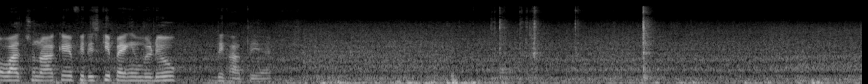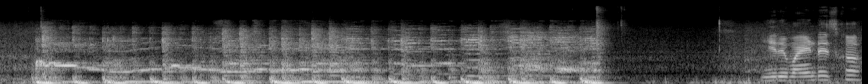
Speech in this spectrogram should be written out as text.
आवाज़ सुना के फिर इसकी पैकिंग वीडियो दिखाते हैं। ये रिमाइंड है इसका।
